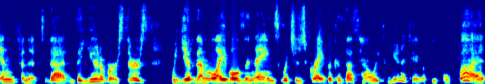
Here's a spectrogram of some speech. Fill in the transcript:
infinite that the universe there's we give them labels and names which is great because that's how we communicate with people but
